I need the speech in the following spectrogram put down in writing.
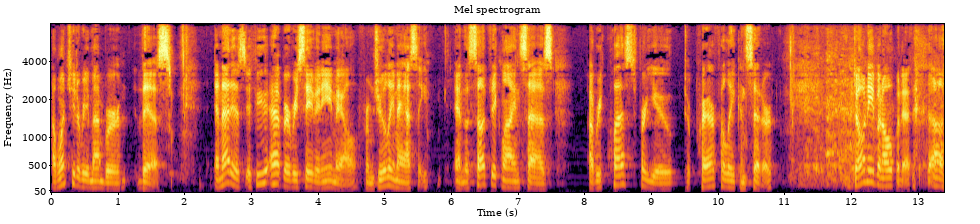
I want you to remember this. And that is, if you ever receive an email from Julie Massey and the subject line says, a request for you to prayerfully consider, don't even open it. Uh,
